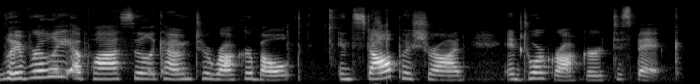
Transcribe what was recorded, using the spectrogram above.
Liberally apply silicone to rocker bolt, install push rod, and torque rocker to spec.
